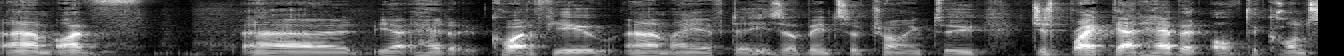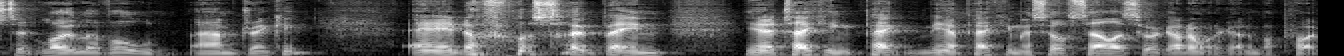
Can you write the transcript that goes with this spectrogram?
um, I've uh, you know, had quite a few um, AFDs. I've been sort of trying to just break that habit of the constant low level um, drinking. and I've also been, you know, taking pack, you know, packing myself salads. So I don't want to go into my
